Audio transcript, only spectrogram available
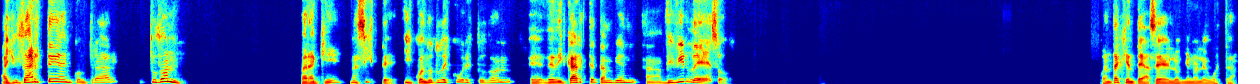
ayudarte a encontrar tu don, para qué naciste. Y cuando tú descubres tu don, eh, dedicarte también a vivir de eso. ¿Cuánta gente hace lo que no le gusta?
